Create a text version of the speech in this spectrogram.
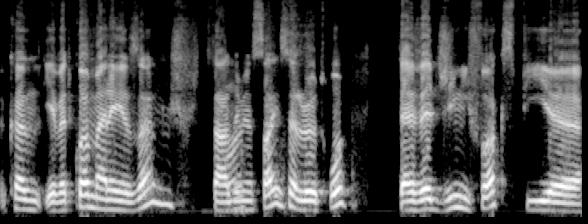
il y avait de quoi malaisant. C'était en Ouais. 2016, à l'E3. T'avais Jimmy Fox, puis euh,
